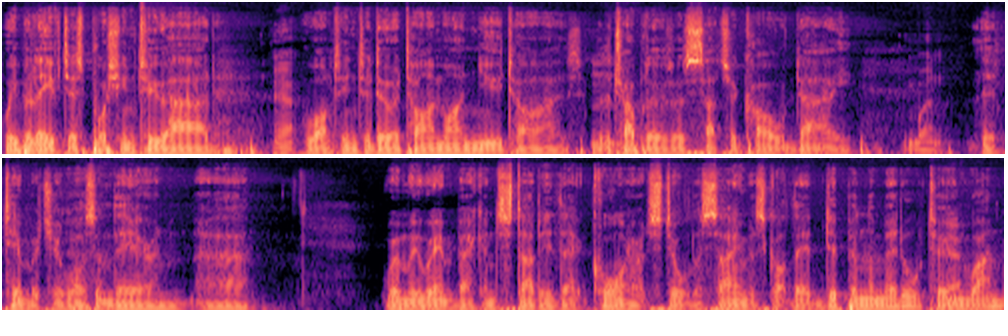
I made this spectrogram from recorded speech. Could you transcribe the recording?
We believe just pushing too hard, Yeah. wanting to do a time on new tyres. Mm. The trouble is, it was such a cold day, When, the temperature wasn't there, and uh, when we went back and studied that corner, it's still the same. It's got that dip in the middle, turn Yeah. one.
